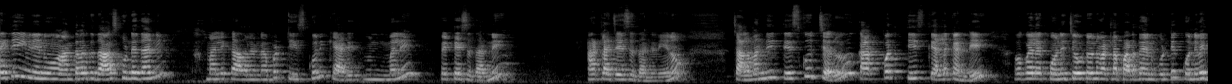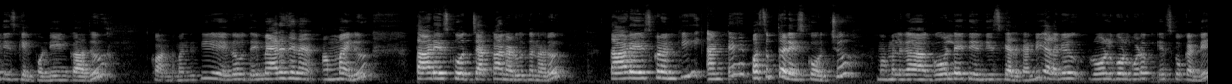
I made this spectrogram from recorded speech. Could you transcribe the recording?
అయితే ఇవి నేను అంతవరకు దాచుకునేదాన్ని. మళ్ళీ కావాలన్నప్పుడు తీసుకొని క్యారీ మళ్ళీ పెట్టేసేదాన్ని. అట్లా చేసేదాన్ని నేను. చాలామంది తీసుకొచ్చారు. కాకపోతే తీసుకెళ్ళకండి. ఒకవేళ కొన్ని చోటును అట్లా పడతాయి అనుకుంటే కొన్నివే తీసుకెళ్ళిపోండి. ఏం కాదు. కొంతమందికి ఏదో అవుతాయి మ్యారేజ్ అయిన అమ్మాయిలు తాడేసుకోవచ్చు అక్క అని అడుగుతున్నారు. తాడు వేసుకోవడానికి అంటే పసుపు తాడు వేసుకోవచ్చు. మామూలుగా గోల్డ్ అయితే ఏం తీసుకెళ్ళకండి. అలాగే రోల్ గోల్డ్ కూడా వేసుకోకండి.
